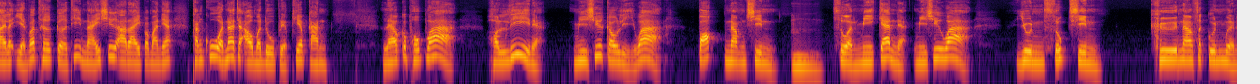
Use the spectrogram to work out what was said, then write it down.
รายละเอียดว่าเธอเกิดที่ไหนชื่ออะไรประมาณเนี้ยทั้งคู่น่าจะเอามาดูเปรียบเทียบกัน แล้วก็พบว่าฮอลลี่เนี่ย มีชื่อเกาหลีว่าป๊อกนำชินอืมส่วนมีแก้นเนี่ย มีชื่อว่า ยุนซุกชิน คือนามสกุลเหมือน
